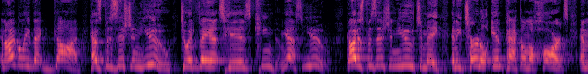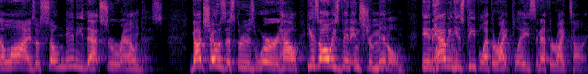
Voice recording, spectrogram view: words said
And I believe that God has positioned you to advance His kingdom. Yes, you. God has positioned you to make an eternal impact on the hearts and the lives of so many that surround us. God shows us through His Word how He has always been instrumental in having His people at the right place and at the right time.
